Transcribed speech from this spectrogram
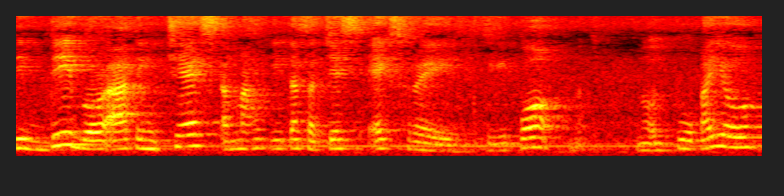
dibdib or ating chest ang makikita sa chest X-ray. Sige po, nood po kayo.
